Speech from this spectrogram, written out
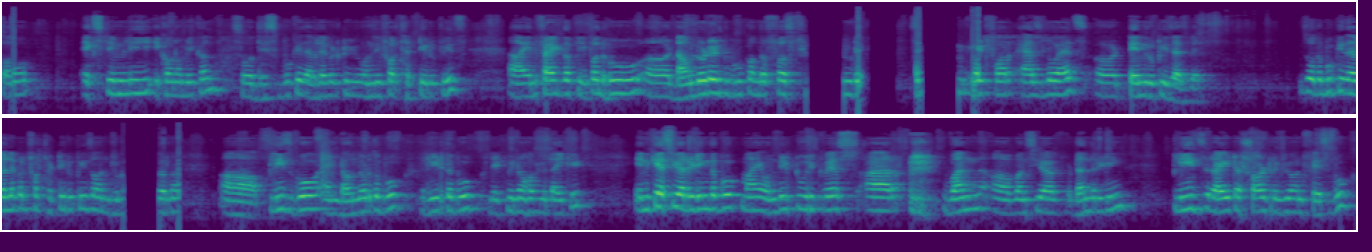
also extremely economical. So this book is available to you only for 30 rupees. Uh, in fact, the people who uh, downloaded the book on the first few days it for as low as uh, 10 rupees as well. So the book is available for 30 rupees on Juggernaut. Uh, please go and download the book, read the book, let me know how you like it. In case you are reading the book, my only two requests are one, uh, once you have done reading, please write a short review on Facebook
